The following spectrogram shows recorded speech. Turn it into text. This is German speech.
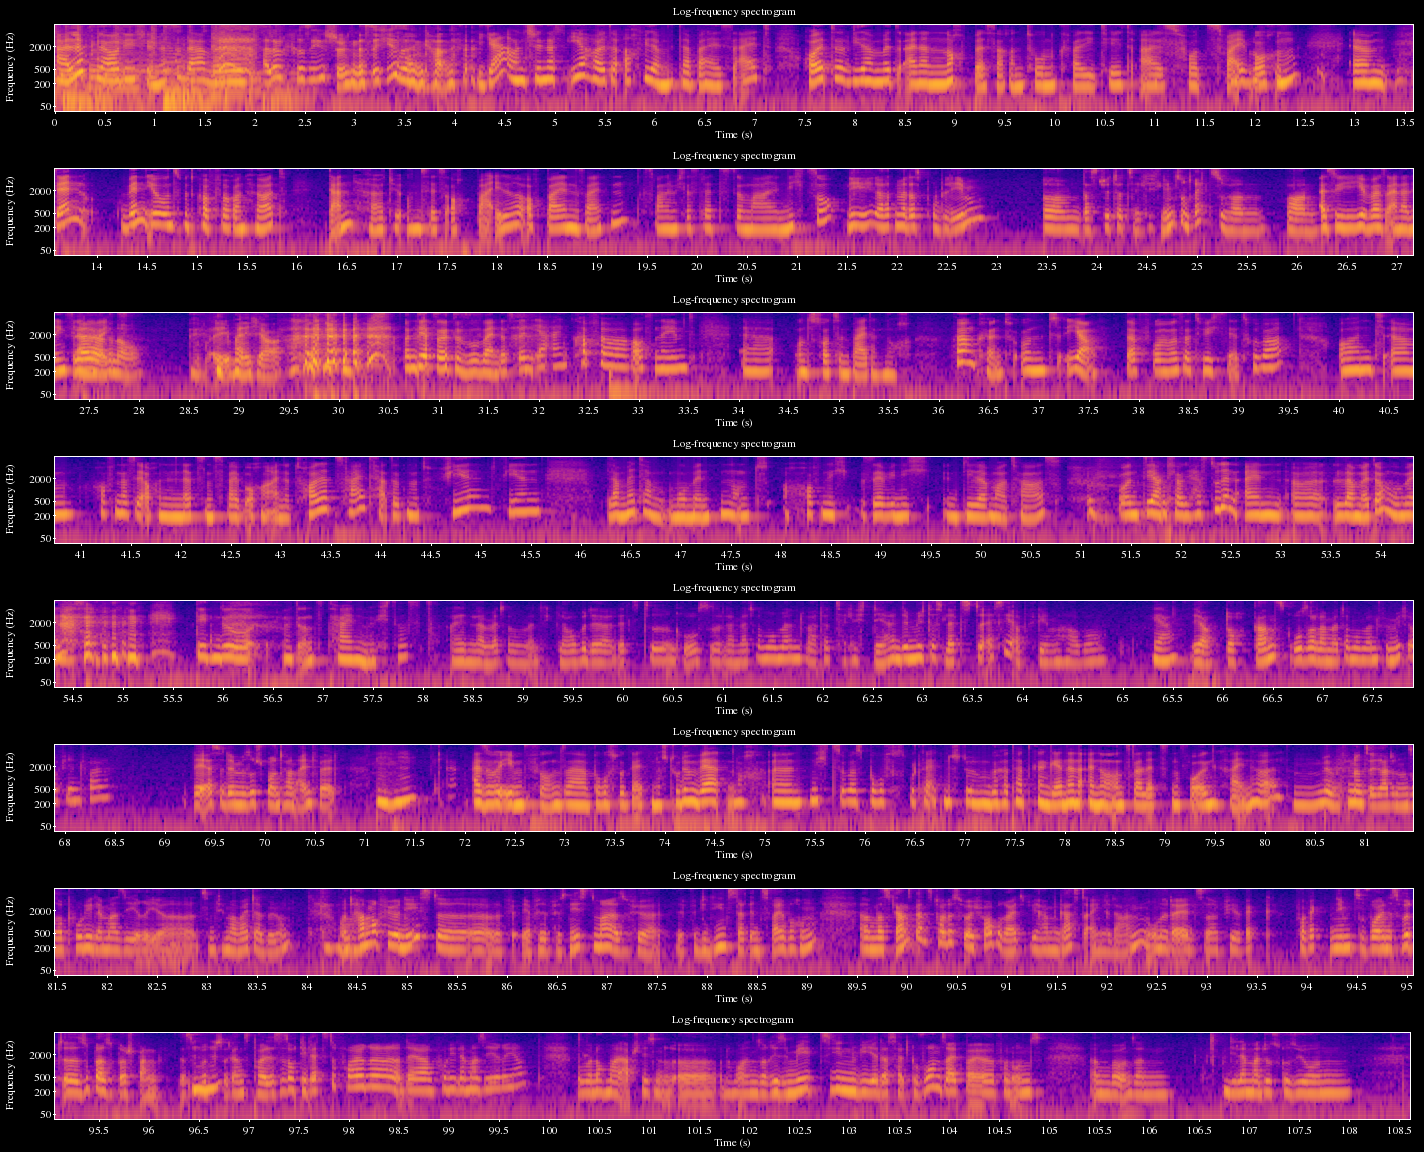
Hallo Claudi, schön, dass du da bist. Hallo Chrissy, schön, dass ich hier sein kann. Ja, und schön, dass ihr heute auch wieder mit dabei seid. Heute wieder mit einer noch besseren Tonqualität als vor zwei Wochen. ähm, denn wenn ihr uns mit Kopfhörern hört, dann hört ihr uns jetzt auch beide auf beiden Seiten. Das war nämlich das letzte Mal nicht so. Nee, da hatten wir das Problem, ähm, dass wir tatsächlich links und rechts zu hören waren. Also jeweils einer links, ja, einer ja, rechts. genau. Ich meine ich ja. Und jetzt sollte es so sein, dass wenn ihr einen Kopfhörer rausnehmt, äh, uns trotzdem beide noch hören könnt. Und ja, da freuen wir uns natürlich sehr drüber und ähm, hoffen, dass ihr auch in den letzten zwei Wochen eine tolle Zeit hattet mit vielen, vielen Lametta-Momenten und hoffentlich sehr wenig Dilemmatas. Und ja, Claudia, hast du denn einen äh, Lametta-Moment, den du mit uns teilen möchtest? Ein Lametta-Moment. Ich glaube, der letzte große Lametta-Moment war tatsächlich der, in dem ich das letzte Essay abgegeben habe. Ja. Ja, doch, ganz großer Lametta-Moment für mich auf jeden Fall. Der erste, der mir so spontan einfällt. Mhm. Also eben für unser berufsbegleitendes Studium. Wer noch äh, nichts über das berufsbegleitende Studium gehört hat, kann gerne in eine unserer letzten Folgen reinhören. Mhm, Wir befinden uns ja gerade in unserer Polylemma-Serie zum Thema Weiterbildung Genau. und haben auch für nächste, äh, für, ja, für, fürs nächste Mal, also für, für den Dienstag in zwei Wochen, ähm, was ganz, ganz Tolles für euch vorbereitet. Wir haben einen Gast eingeladen, ohne da jetzt äh, viel weg, vorwegnehmen zu wollen. Es wird äh, super, super spannend. Es wird ganz toll. Es ist auch die letzte Folge der Polylemma-Serie, wo wir nochmal abschließend äh, nochmal unser Resümee ziehen, wie ihr das halt gewohnt seid bei, von uns, ähm, bei unseren Dilemma-Diskussionen.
